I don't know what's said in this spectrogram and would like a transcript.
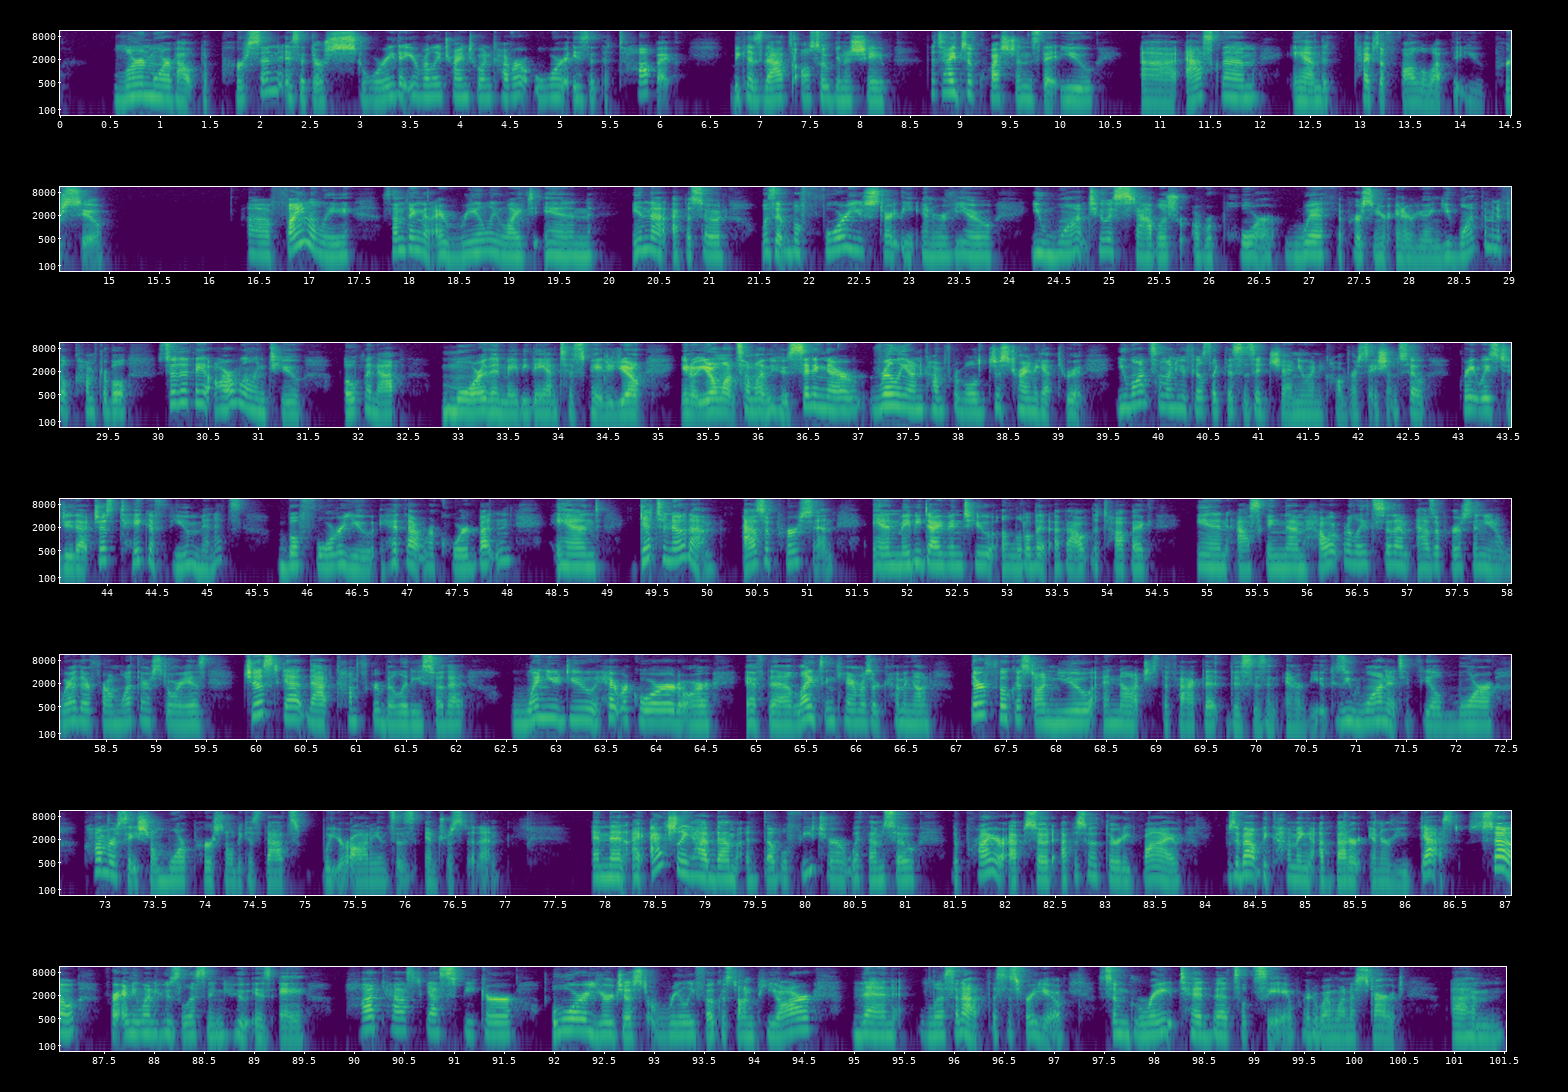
learn more about the person? Is it their story that you're really trying to uncover, or is it the topic? Because that's also going to shape the types of questions that you uh, ask them and the types of follow up that you pursue. Uh, finally, something that I really liked in in that episode was that before you start the interview, You want to establish a rapport with the person you're interviewing. You want them to feel comfortable so that they are willing to open up more than maybe they anticipated. You don't, you know, you don't want someone who's sitting there really uncomfortable just trying to get through it. You want someone who feels like this is a genuine conversation. So, great ways to do that. Just take a few minutes before you hit that record button and get to know them as a person and maybe dive into a little bit about the topic in asking them how it relates to them as a person, you know, where they're from, what their story is. Just get that comfortability so that when you do hit record or if the lights and cameras are coming on, they're focused on you and not just the fact that this is an interview because you want it to feel more conversational, more personal because that's what your audience is interested in. And then I actually had them a double feature with them. So the prior episode, episode 35, was about becoming a better interview guest. So for anyone who's listening who is a podcast guest speaker or you're just really focused on PR, then listen up. This is for you. Some great tidbits. Let's see, where do I want to start? Um,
